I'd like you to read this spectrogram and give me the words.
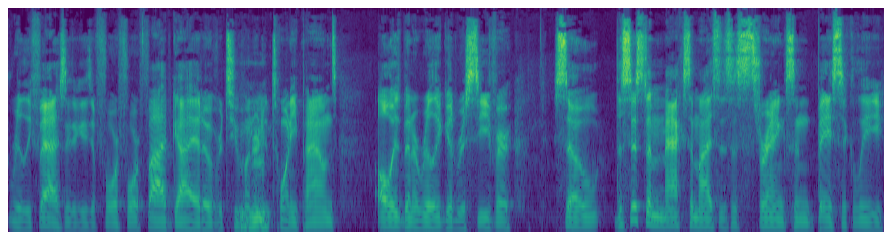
really fast. He's a four four five guy at over 220 mm-hmm. pounds. Always been a really good receiver. So the system maximizes his strengths and basically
